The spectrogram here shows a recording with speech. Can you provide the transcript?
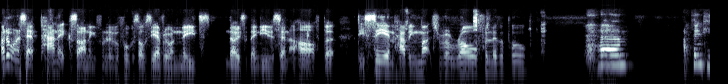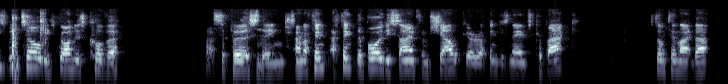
I don't want to say a panic signing from Liverpool because obviously everyone needs knows that they need a centre half. But do you see him having much of a role for Liverpool? Um, I think he's been told he's gone as cover. That's the first hmm. thing, and I think I think the boy they signed from Schalke, I think his name's Kabak, something like that.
